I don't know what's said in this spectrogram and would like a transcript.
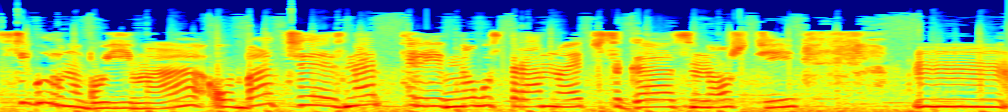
Сигурно го има, обаче, знаете ли, много странно, ето сега с нощи, м-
